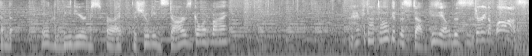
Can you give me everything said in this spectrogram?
And the, oh, the meteors, or uh, the shooting stars going by? I forgot to look at this stuff, because, you know, this is during a boss!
